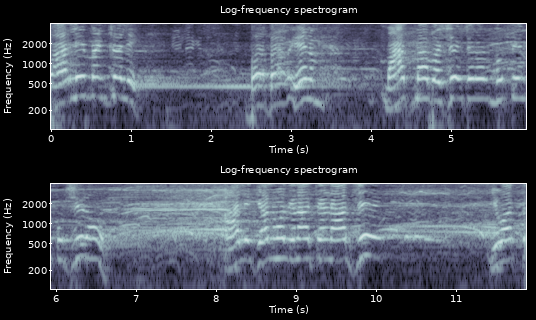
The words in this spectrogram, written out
ಪಾರ್ಲಿಮೆಂಟ್ನಲ್ಲಿ ಏನು ಮಹಾತ್ಮ ಬಸವೇಶ್ವರರ ಮೂರ್ತಿಯನ್ನು ಕುರ್ಸಿ ನಾವು ಅಲ್ಲಿ ಜನ್ಮ ದಿನಾಚರಣೆ ಆರಿಸಿ ಇವತ್ತ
